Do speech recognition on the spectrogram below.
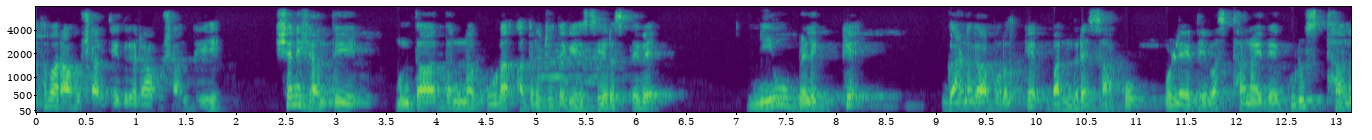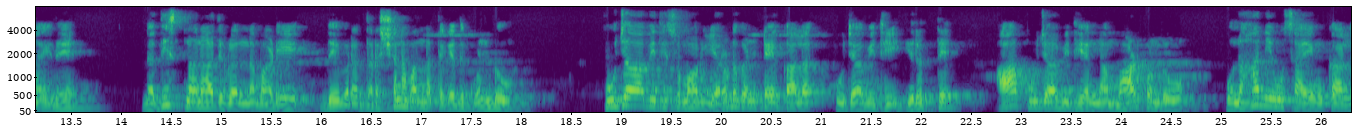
ಅಥವಾ ರಾಹು ಶಾಂತಿ ಇದ್ರೆ ರಾಹು ಶಾಂತಿ, ಶನಿ ಶಾಂತಿ ಮುಂತಾದನ್ನ ಕೂಡ ಅದರ ಜೊತೆಗೆ ಸೇರಿಸ್ತೇವೆ. ನೀವು ಬೆಳಗ್ಗೆ ಗಾಣಗಾಪುರಕ್ಕೆ ಬಂದರೆ ಸಾಕು. ಒಳ್ಳೆಯ ದೇವಸ್ಥಾನ ಇದೆ, ಗುರುಸ್ಥಾನ ಇದೆ. ನದಿ ಸ್ನಾನಾದಿಗಳನ್ನು ಮಾಡಿ ದೇವರ ದರ್ಶನವನ್ನು ತೆಗೆದುಕೊಂಡು ಪೂಜಾ ವಿಧಿ ಸುಮಾರು ಎರಡು ಗಂಟೆ ಕಾಲ ಪೂಜಾ ವಿಧಿ ಇರುತ್ತೆ. ಆ ಪೂಜಾ ವಿಧಿಯನ್ನು ಮಾಡಿಕೊಂಡು ಪುನಃ ನೀವು ಸಾಯಂಕಾಲ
